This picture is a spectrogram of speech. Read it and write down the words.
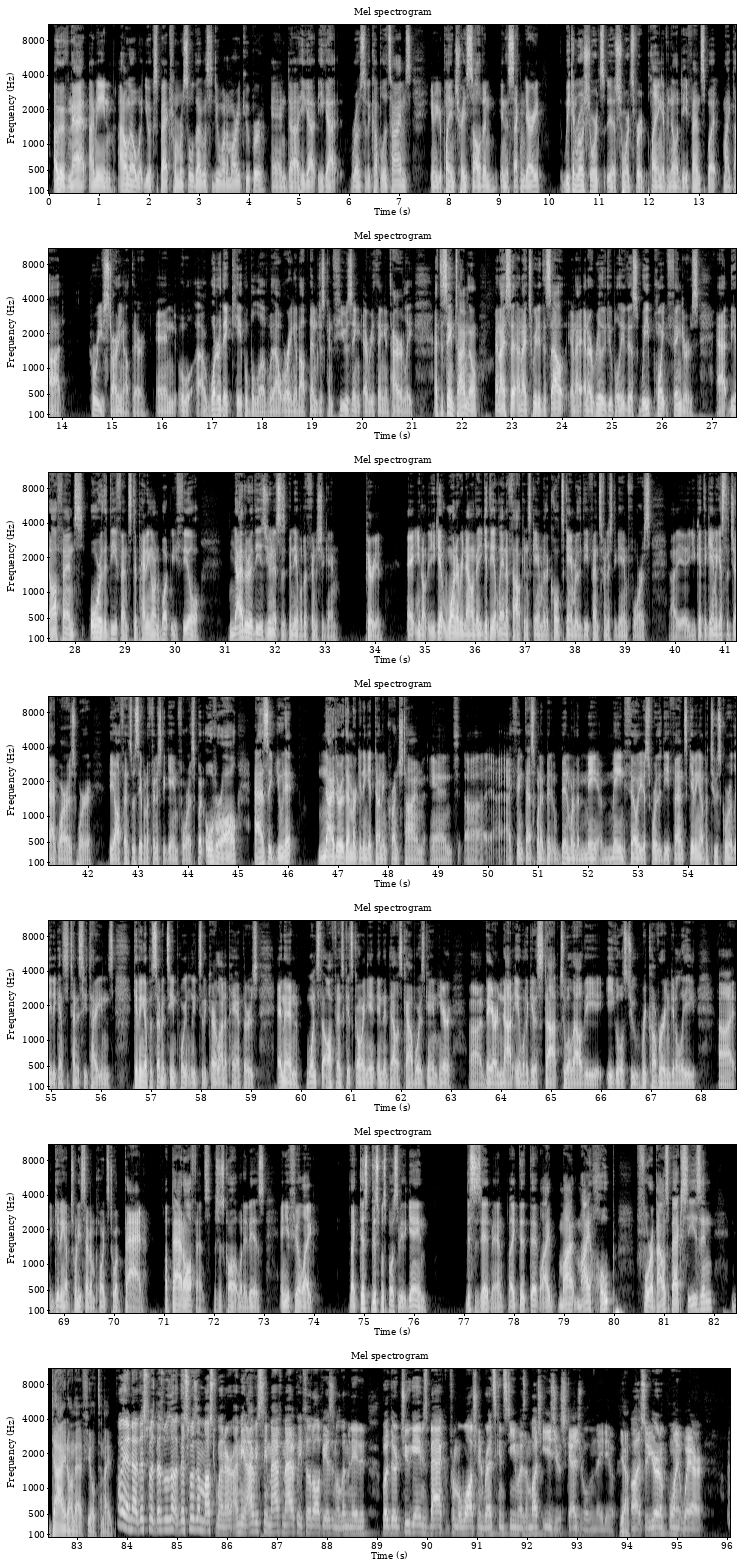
other than that, I mean, I don't know what you expect from Rasul Douglas to do on Amari Cooper, and uh, he got he got roasted a couple of times. You know, you're playing Tre Sullivan in the secondary. We can roast Schwartz, uh, Schwartz for playing a vanilla defense, but my God, who are you starting out there? And uh, what are they capable of without worrying about them just confusing everything entirely? At the same time, though, and I said, and I tweeted this out, and I and I really do believe this. We point fingers at the offense or the defense, depending on what we feel. Neither of these units has been able to finish a game, period. And, you know, you get one every now and then. You get the Atlanta Falcons game or the Colts game where the defense finished the game for us. Uh, you get the game against the Jaguars where the offense was able to finish the game for us. But overall, as a unit, neither of them are getting it done in crunch time, and uh, I think that's one of been, been one of the main main failures for the defense, giving up a two score lead against the Tennessee Titans, giving up a 17 point lead to the Carolina Panthers, and then once the offense gets going in, in the Dallas Cowboys game here. Uh, they are not able to get a stop to allow the Eagles to recover and get a lead, uh, giving up 27 points to a bad, a bad offense. Let's just call it what it is. And you feel like, like this, this was supposed to be the game this is it, man. Like that, that I, my, my hope for a bounce back season died on that field tonight. Oh yeah, no, this was this was a this was a must winner. I mean, obviously mathematically Philadelphia isn't eliminated, but they're two games back from a Washington Redskins team who has a much easier schedule than they do. Yeah. Uh, so you're at a point where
